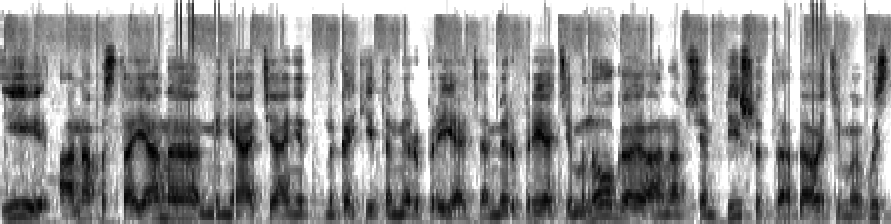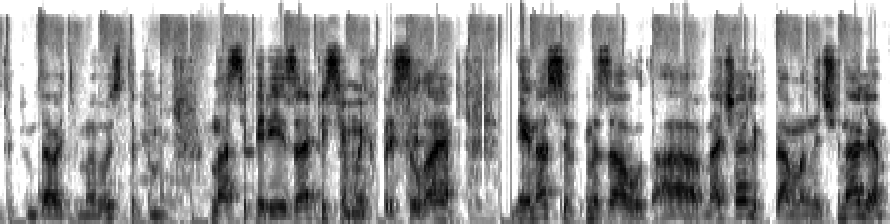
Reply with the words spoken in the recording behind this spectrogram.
И она постоянно меня тянет на какие-то мероприятия. Мероприятий много, она всем пишет, да, давайте мы выступим, давайте мы выступим. У нас теперь есть записи, мы их присылаем, и нас все время зовут. А в начале, когда мы начинали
